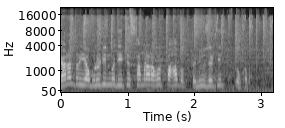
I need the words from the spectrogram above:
यानंतर या बुलेटिनमध्ये इथेच थांबणार आहोत. पहा फक्त न्यूज एटीन लोकमत.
